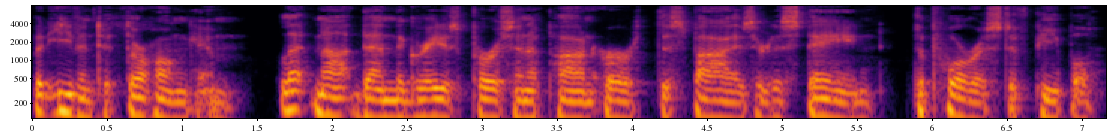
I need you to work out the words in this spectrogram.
but even to throng him. Let not then the greatest person upon earth despise or disdain the poorest of people,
